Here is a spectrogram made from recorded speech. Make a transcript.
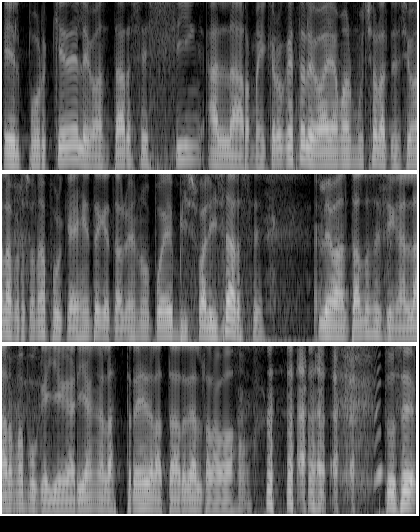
el porqué de levantarse sin alarma. Y creo que esto le va a llamar mucho la atención a las personas porque hay gente que tal vez no puede visualizarse levantándose sin alarma porque llegarían a las 3 de la tarde al trabajo. Entonces,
